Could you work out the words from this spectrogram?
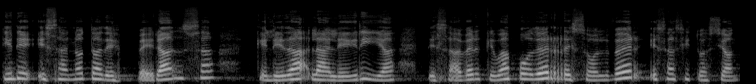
tiene esa nota de esperanza que le da la alegría de saber que va a poder resolver esa situación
